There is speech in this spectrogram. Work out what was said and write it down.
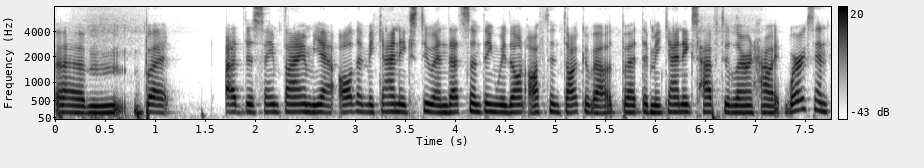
um, but at the same time, yeah, all the mechanics too, and that's something we don't often talk about. But the mechanics have to learn how it works. And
